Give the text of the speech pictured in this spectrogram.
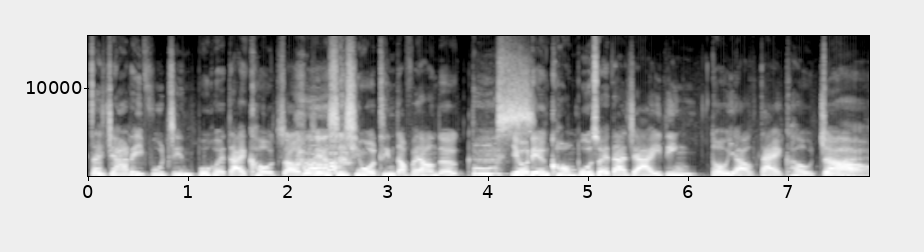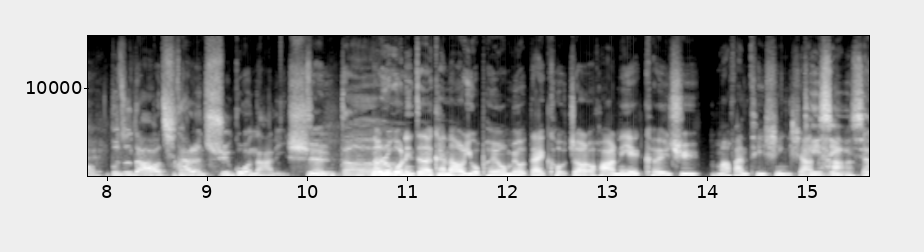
在家里附近不会戴口罩这件事情，我听到非常的有点恐怖，所以大家一定都要戴口罩。不知道其他人去过哪里。是的。那如果你真的看到有朋友没有戴口罩的话，你也可以去麻烦提醒一下他，提醒一下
